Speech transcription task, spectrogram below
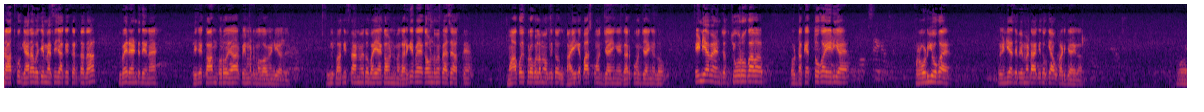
रात को 11 बजे मैसेज आके करता था कि भाई रेंट देना है। भेजे काम करो यार पेमेंट मंगाओ इंडिया से। क्योंकि पाकिस्तान में तो भाई अकाउंट में, घर के पे अकाउंट में पैसे आते हैं। वहाँ कोई प्रॉब्लम होगी तो भाई के पास पहुँच जाएँगे, घर पहुँच जाएँगे लोग। इंडिया में जब चोरों का और डकैतों का एरिया है, फ्रॉडियों का है तो इंडिया से पेमेंट आके तो क्या उखड़ जाएगा? और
